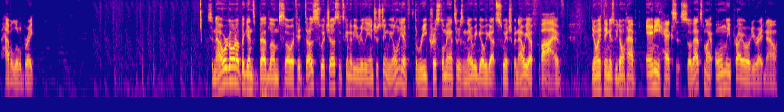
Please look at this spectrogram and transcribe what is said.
have a little break. So now we're going up against Bedlam. So if it does switch us, it's going to be really interesting. We only have three Crystal Crystalmancers, and there we go. We got switched, but now we have five. The only thing is we don't have any hexes. So that's my only priority right now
